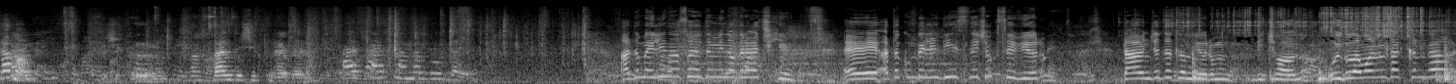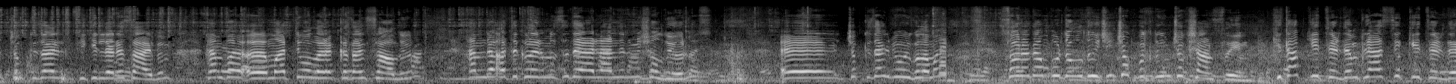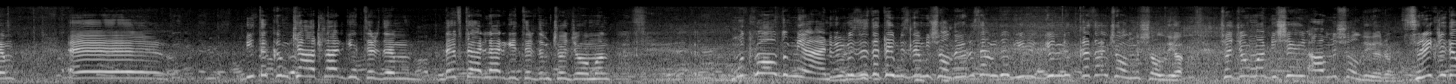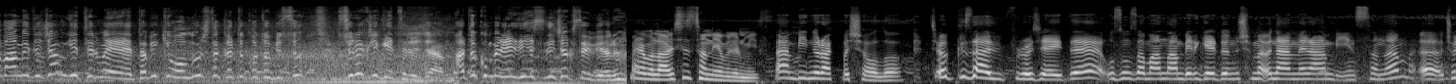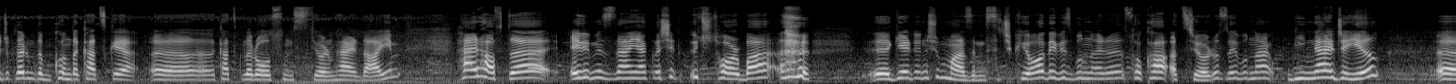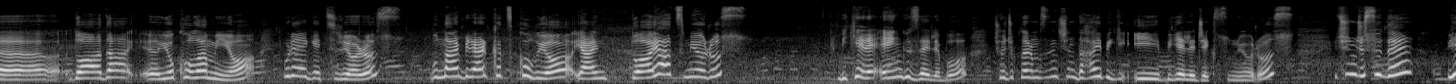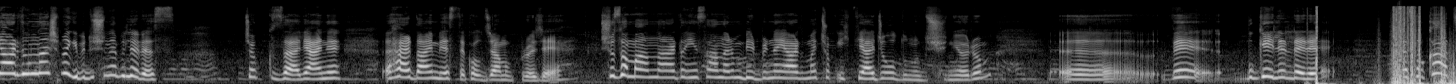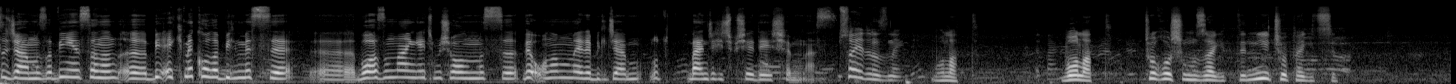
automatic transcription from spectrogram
Tamam. Ben teşekkür ederim. Her perşembe buradayız. Adım Elina, soyadım Vinogradski. Ee, Atakum Belediyesi'ni çok seviyorum. Daha önce de tanıyorum birçoğunu. Uygulamanız hakkında çok güzel fikirlere sahibim. Hem e, maddi olarak kazanç sağlıyorum. Hem de atıklarımızı değerlendirmiş oluyoruz. Ee, çok güzel bir uygulama. Sonradan burada olduğu için çok mutluyum, çok şanslıyım. Kitap getirdim, plastik getirdim. Ee, bir takım kağıtlar getirdim, defterler getirdim çocuğumun. Mutlu oldum yani. Evimizi de temizlemiş oluyoruz hem de gün- günlük kazanç olmuş oluyor. Çocuğuma bir şey almış oluyorum. Sürekli devam edeceğim getirmeye. Tabii ki olursa katık otobüsü sürekli getireceğim. Atakum Belediyesi'ni çok seviyorum. Merhabalar, sizi tanıyabilir miyiz? Ben Binur Akbaşoğlu. Çok güzel bir projeydi. Uzun zamandan beri geri dönüşüme önem veren bir insanım. Ee, çocuklarım da bu konuda katkıya e, katkıları olsun istiyorum her daim. Her hafta evimizden yaklaşık 3 torba e, geri dönüşüm malzemesi çıkıyor ve biz bunları sokağa atıyoruz ve bunlar binlerce yıl e, doğada e, yok olamıyor. Buraya getiriyoruz. Bunlar birer katık oluyor. Yani doğaya atmıyoruz. Bir kere en güzeli bu. Çocuklarımızın için daha iyi bir, iyi bir gelecek sunuyoruz. Üçüncüsü de bir yardımlaşma gibi düşünebiliriz. Çok güzel. Yani her daim destek olacağım bu projeye. Şu zamanlarda insanların birbirine yardıma çok ihtiyacı olduğunu düşünüyorum. Ee, ve bu gelirleri sokağa atacağımıza bir insanın e, bir ekmek olabilmesi, e, boğazından geçmiş olması ve ona mı verebileceği mutluluk bence hiçbir şey değişemez. Soyadınız neydi? Volat. Volat. Çok hoşumuza gitti. Niye çöpe gitsin?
